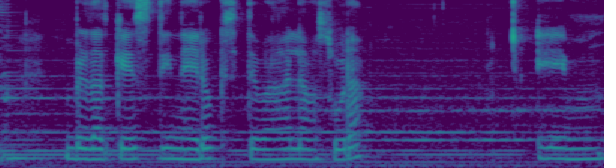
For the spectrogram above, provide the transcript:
En verdad que es dinero que se te va a la basura. Em,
